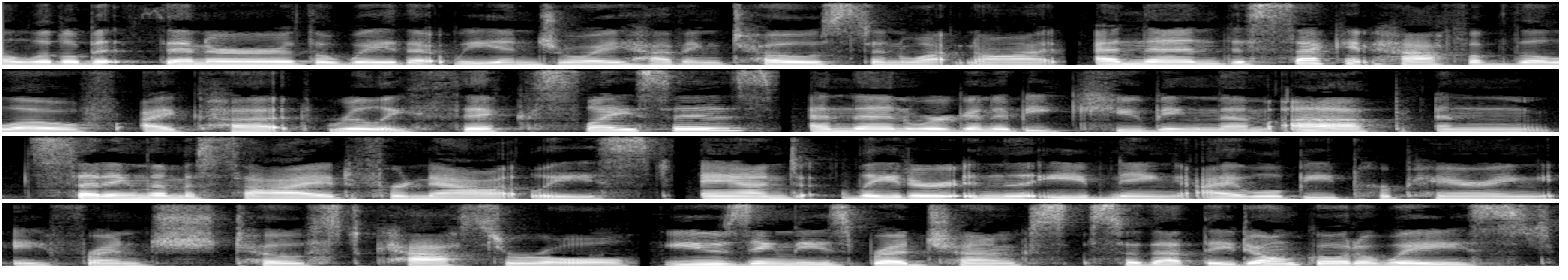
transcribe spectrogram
a little bit thinner, the way that we enjoy having toast and whatnot. And then the second half of the loaf, I cut really thick slices. And then we're going to be cubing them up and setting them aside for now at least. And later in the evening, I will be preparing a French toast casserole using these bread chunks so that they don't go to waste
